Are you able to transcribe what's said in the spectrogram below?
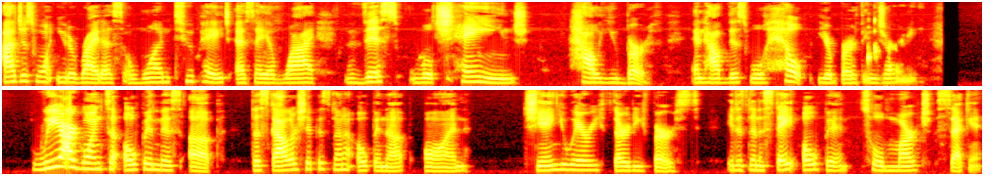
I just want you to write us a one, two page essay of why this will change how you birth and how this will help your birthing journey. We are going to open this up. The scholarship is going to open up on January 31st. It is going to stay open till March 2nd.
